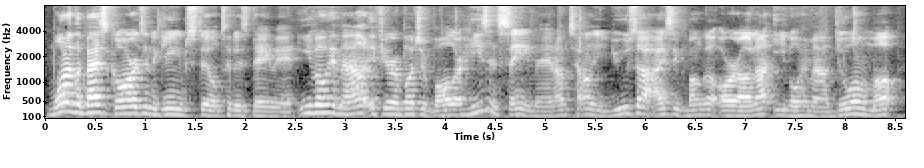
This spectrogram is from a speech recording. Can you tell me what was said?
One of the best guards in the game still to this day, man. Evo him out if you're a budget baller. He's insane, man. I'm telling you. Use that Isaac Bonga, or uh, not Evo him out. Duo him up.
